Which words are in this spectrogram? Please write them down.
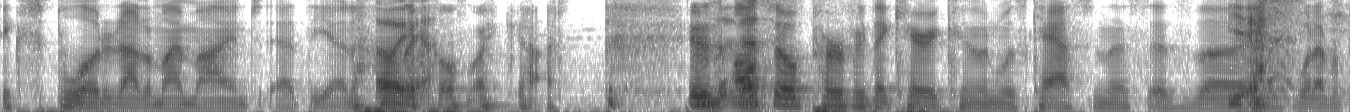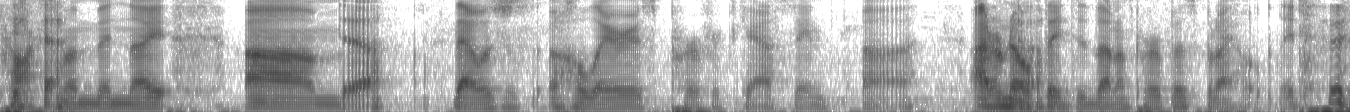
exploded out of my mind at the end. I Oh, like, yeah. oh my god. It was That's- also perfect that Carrie Coon was cast in this as the Yeah. as whatever Proxima Midnight. Um, yeah. That was just a hilarious, perfect casting. Uh, I don't know if they did that on purpose, but I hope they did.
